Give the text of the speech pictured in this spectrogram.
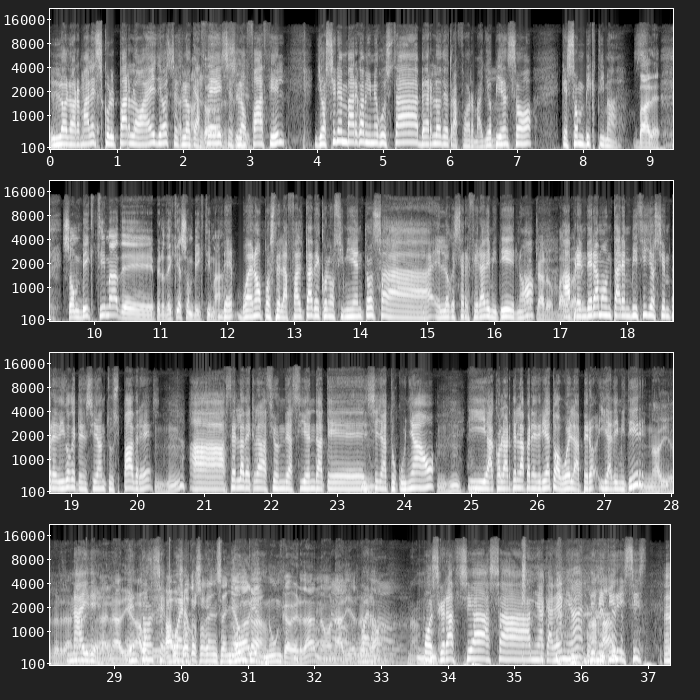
Lo normal es culparlo a ellos, es lo que hacéis, es lo fácil. Yo, sin embargo, a mí me gusta verlo de otra forma. Mm. Yo pienso que son víctimas. Vale. Son víctimas de. ¿Pero de qué son víctimas? De, bueno, pues de la falta de conocimientos a- en lo que se refiere a dimitir, ¿no? Ah, claro, vale, Aprender a montar en bici, yo siempre digo que te enseñan tus padres, a hacer la declaración de Hacienda te enseña tu cuñado y a colarte en la panadería tu abuela, pero ¿y a dimitir? Nadie, es verdad. Nadie. Nadie. nadie. A vos- Entonces, a, bueno, vosotros os ha enseñado Nunca. alguien? Nunca, ¿verdad? No, nadie, es Bueno, verdad. No. Pues gracias a mi academia, Dimitir y sí,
